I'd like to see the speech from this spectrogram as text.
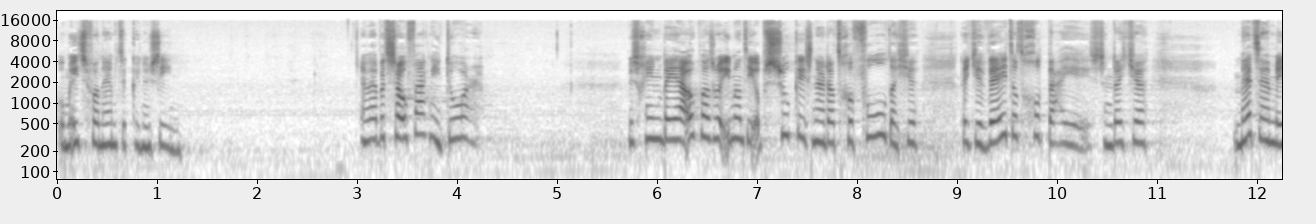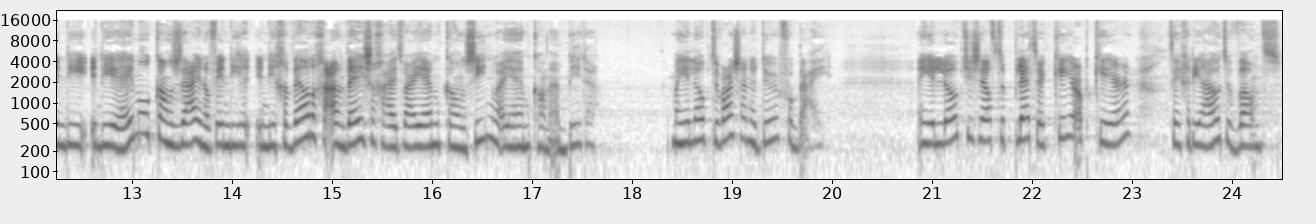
om iets van hem te kunnen zien. En we hebben het zo vaak niet door. Misschien ben jij ook wel zo iemand die op zoek is naar dat gevoel dat je, dat je weet dat God bij je is. En dat je met hem in die, in die hemel kan zijn of in die, in die geweldige aanwezigheid waar je hem kan zien, waar je hem kan aanbidden. Maar je loopt dwars aan de deur voorbij. En je loopt jezelf te pletten keer op keer tegen die houten wand.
